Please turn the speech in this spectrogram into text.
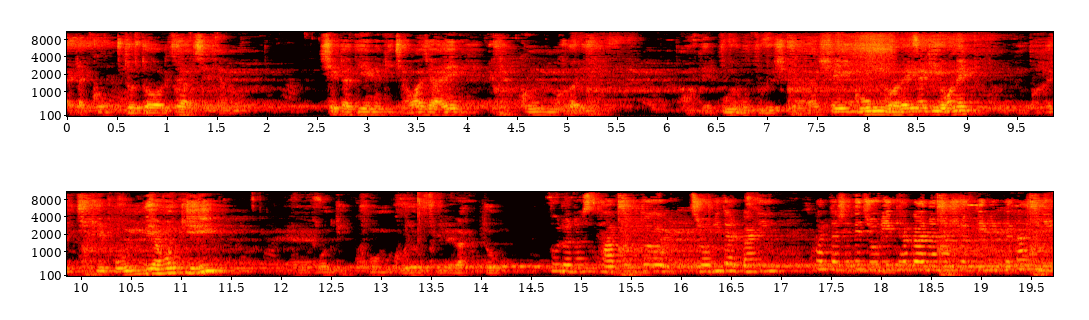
একটা গুপ্ত দরজা আছে জানো। সেটা দিয়ে নাকি যাওয়া যায় একটা গুম ঘরে। আমাদের পূর্বপুরুষেরা সেই গুম ঘরে নাকি অনেক ভাইজিকে বন্দি এমনকি এমনকি খুন করেও ফেলে রাখতো। পুরনো স্থাপত্য জমিদার বাড়ি আর তার সাথে জড়িয়ে থাকা নানা সত্যি মিথ্যে কাহিনী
